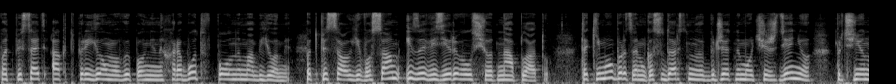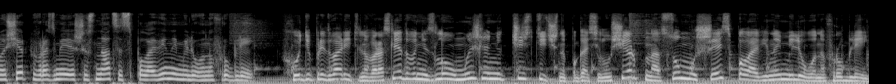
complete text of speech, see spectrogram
подписать акт приема выполненных работ в полном объеме. Подписал его сам и завизировал счет на оплату. Таким образом, государственному бюджетному учреждению причинен ущерб в размере 16,5 миллионов миллионов рублей. В ходе предварительного расследования злоумышленник частично погасил ущерб на сумму 6,5 миллионов рублей.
